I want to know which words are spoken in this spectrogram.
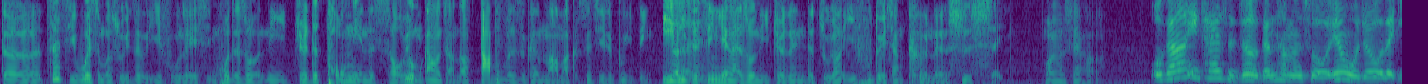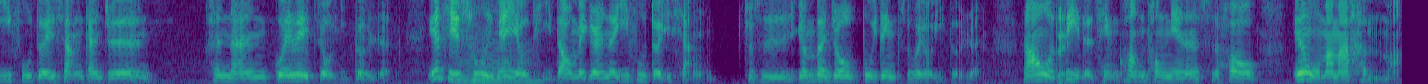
得自己为什么属于这个依附类型，或者说你觉得童年的时候，因为我们刚刚讲到大部分是跟妈妈，可是其实不一定。以你的经验来说，你觉得你的主要依附对象可能是谁？王优先好了。我刚刚一开始就有跟他们说，因为我觉得我的依附对象感觉很难归类，只有一个人。因为其实书里面也有提到，每个人的依附对象就是原本就不一定只会有一个人。然后我自己的情况，童年的时候，因为我妈妈很忙，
